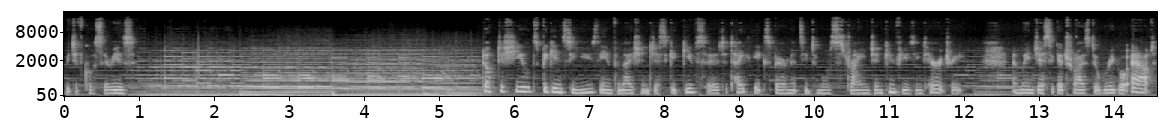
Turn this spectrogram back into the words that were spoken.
which of course there is. Dr. Shields begins to use the information Jessica gives her to take the experiments into more strange and confusing territory. And when Jessica tries to wriggle out,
